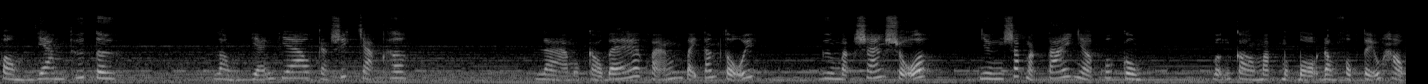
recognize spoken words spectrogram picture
Phòng giam thứ tư, lòng giảng dao càng siết chặt hơn. Là một cậu bé khoảng bảy tám tuổi, gương mặt sáng sủa, nhưng sắc mặt tái nhợt vô cùng. Vẫn còn mặc một bộ đồng phục tiểu học,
